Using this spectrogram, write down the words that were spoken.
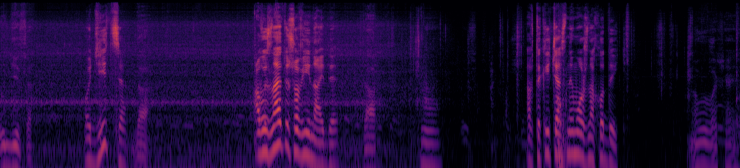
удіться. Одіться? Да. А ви знаєте, що війна йде? Так. Ну. А в такий час не можна ходити. Ну вибачайте.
